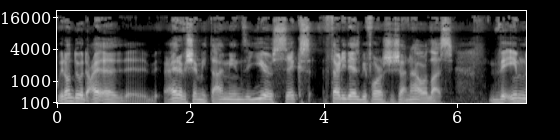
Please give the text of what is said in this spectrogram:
We don't do it uh, Erev Shemitah means year 6 30 days before Rosh or less. Even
